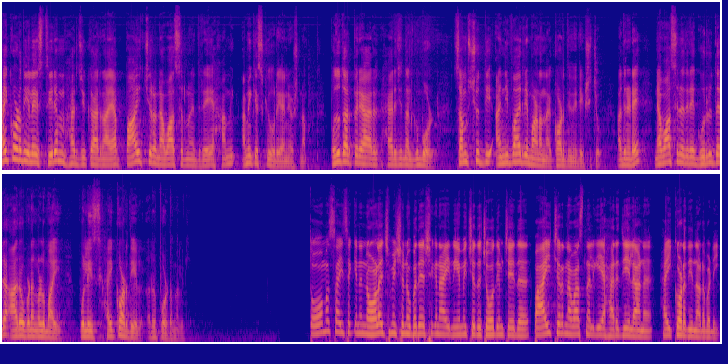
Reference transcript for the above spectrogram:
ഹൈക്കോടതിയിലെ സ്ഥിരം ഹർജിക്കാരനായ പായ്ച്ചിറ നവാസിറിനെതിരെ അമിക്കസ് ക്യൂറി അന്വേഷണം. ഹർ- ഹർജി നൽകുമ്പോൾ സംശുദ്ധി അനിവാര്യമാണെന്ന് കോടതി നിരീക്ഷിച്ചു. അതിനിടെ നവാസിനെതിരെ ഗുരുതര ആരോപണങ്ങളുമായി പോലീസ് ഹൈക്കോടതിയിൽ റിപ്പോർട്ട് നൽകി. തോമസ് ഐസക്കിന് നോളജ് മിഷൻ ഉപദേശകനായി നിയമിച്ചത് ചോദ്യം ചെയ്ത് പായിച്ചിറ നവാസ് നൽകിയ ഹർജിയിലാണ് ഹൈക്കോടതി നടപടി.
